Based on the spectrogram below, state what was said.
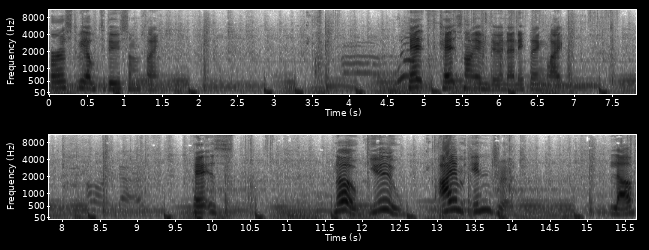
For us to be able to do something. Kate, Kate's not even doing anything. Like, I'm already dead. Kate is. No, you. I am injured. Love.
